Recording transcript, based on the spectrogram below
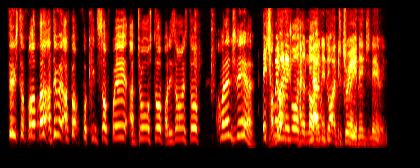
do stuff like that. I do it. I've got fucking software. I draw stuff. I design stuff. I'm an engineer. It's I'm where not you an- draw the you haven't got a degree between- in engineering.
